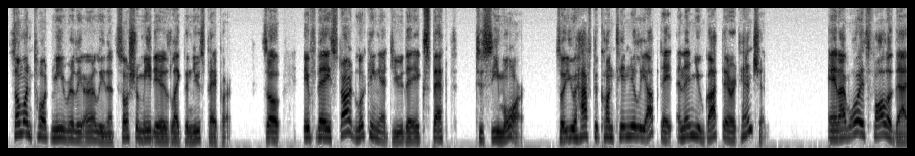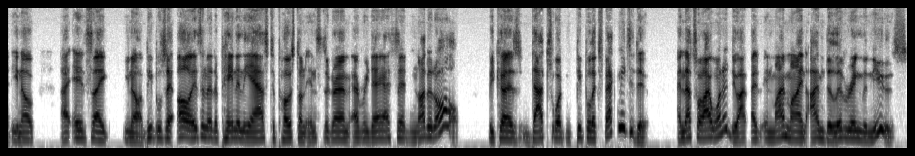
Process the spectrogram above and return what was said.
someone taught me really early that social media is like the newspaper. So if they start looking at you, they expect to see more. So you have to continually update, and then you've got their attention. And I've always followed that. You know, uh, it's like you know, people say, "Oh, isn't it a pain in the ass to post on Instagram every day?" I said, "Not at all." because that's what people expect me to do. And that's what I want to do. I, I, in my mind, I'm delivering the news.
